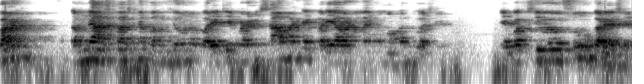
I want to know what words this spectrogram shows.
પણ તમને આસપાસના પંખીઓનો પરિચય પણ શા માટે પર્યાવરણમાં એનું મહત્વ છે? એ પક્ષીઓ શું કરે છે?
